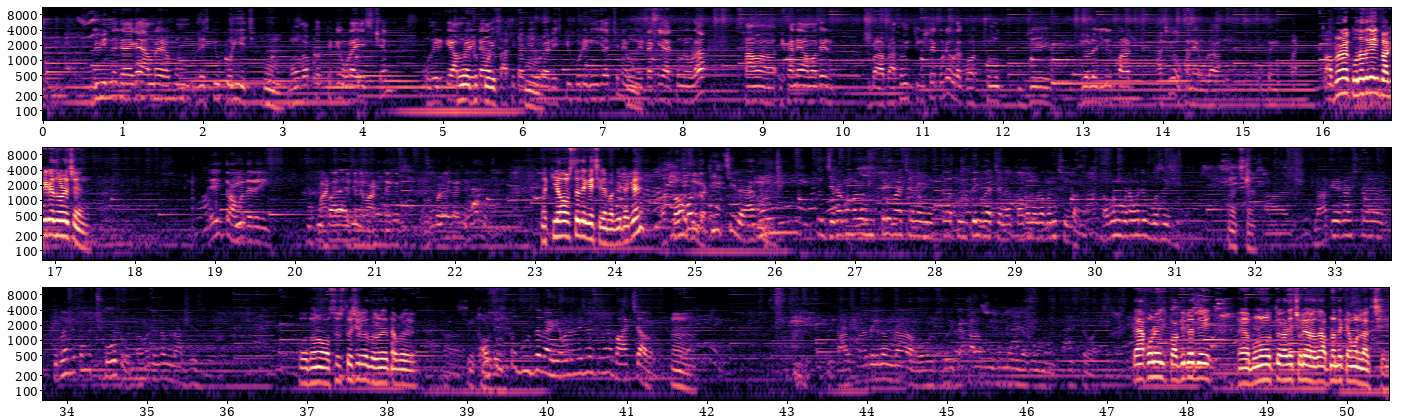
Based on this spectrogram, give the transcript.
বিভিন্ন জায়গায় আমরা এরকম রেস্কিউ করিয়েছি। বন দপ্তর থেকে ওরা এসছেন ওদেরকে আমরা এটা পাখিটাকে ওরা রেস্কিউ করে নিয়ে যাচ্ছেন এবং এটাকে এখন ওরা এখানে আমাদের প্রাথমিক চিকিৎসা করে ওরা গড়চুমুক যে জিওলজিক্যাল পার্ক আছে ওখানে ওরা আপনারা কোথা থেকে এই পাখিটা ধরেছেন? এই তো আমাদের এই কি অবস্থায় দেখেছিলেন পাখিটাকে? তখন তো ঠিক ছিল এখন তো যেরকম ভাবে উঠতেই পারছে না মুখটা তুলতেই পারছে না তখন ওরকম ছিল না তখন মোটামুটি বসেছিল আচ্ছা। আর নাকের গাছটা প্রথমে তো ছোট আমার দেখলাম নাক ও ধরুন অসুস্থ ছিল ধরে তারপরে। অসুস্থ বুঝতে পারিনি আমরা ভেবেছিলাম তোমার বাচ্চা হবে। হ্যাঁ। তারপরে দেখলাম না ও শরীরটা খারাপ না এইরকম বুঝতে পারছে তা এখন ওই পাখিটা যে বনদপ্তর কাজে কাছে চলে গেল আপনাদের কেমন লাগছে।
